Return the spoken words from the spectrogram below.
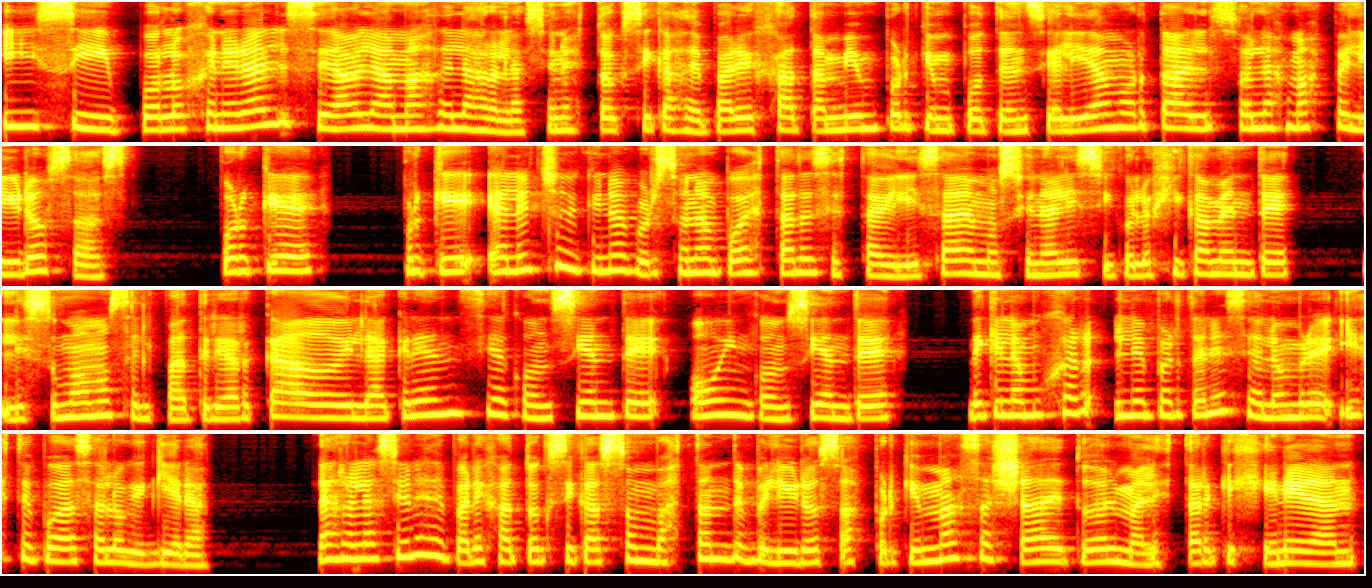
Y sí, por lo general se habla más de las relaciones tóxicas de pareja también porque en potencialidad mortal son las más peligrosas. ¿Por qué? Porque el hecho de que una persona pueda estar desestabilizada emocional y psicológicamente le sumamos el patriarcado y la creencia consciente o inconsciente de que la mujer le pertenece al hombre y éste puede hacer lo que quiera. Las relaciones de pareja tóxicas son bastante peligrosas porque más allá de todo el malestar que generan,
